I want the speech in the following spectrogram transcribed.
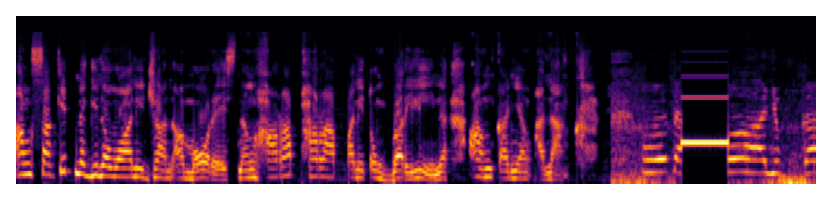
ang sakit na ginawa ni John Amores nang harap-harapan nitong barilin ang kanyang anak. Oh, oh, hayop ka.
